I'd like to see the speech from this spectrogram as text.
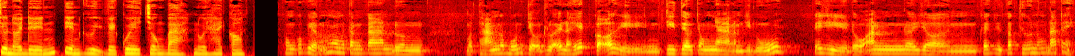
chưa nói đến tiền gửi về quê cho ông bà nuôi hai con. Không có việc, không tăng ca, lương một tháng có 4 triệu rưỡi là hết cỡ thì chi tiêu trong nhà làm gì đủ. Cái gì đồ ăn bây giờ cái các thứ nó đắt này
